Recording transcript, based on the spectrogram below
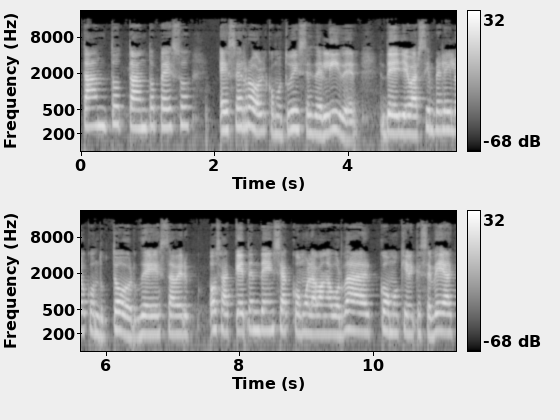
tanto, tanto peso ese rol, como tú dices, de líder, de llevar siempre el hilo conductor, de saber, o sea, qué tendencia, cómo la van a abordar, cómo quiere que se vea,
